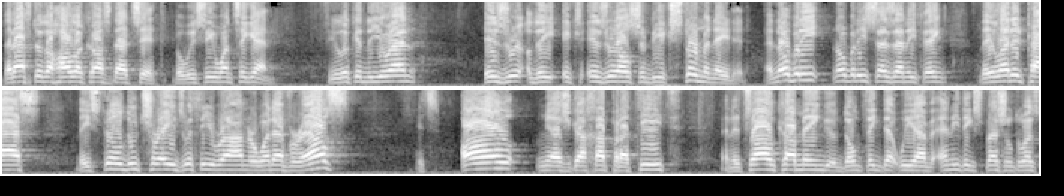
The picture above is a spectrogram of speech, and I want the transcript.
that after the Holocaust, that's it. But we see once again, if you look in the UN, Israel, the, Israel should be exterminated. And nobody, nobody says anything. They let it pass. They still do trades with Iran or whatever else. It's all miashgacha pratit, and it's all coming. Don't think that we have anything special to us.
